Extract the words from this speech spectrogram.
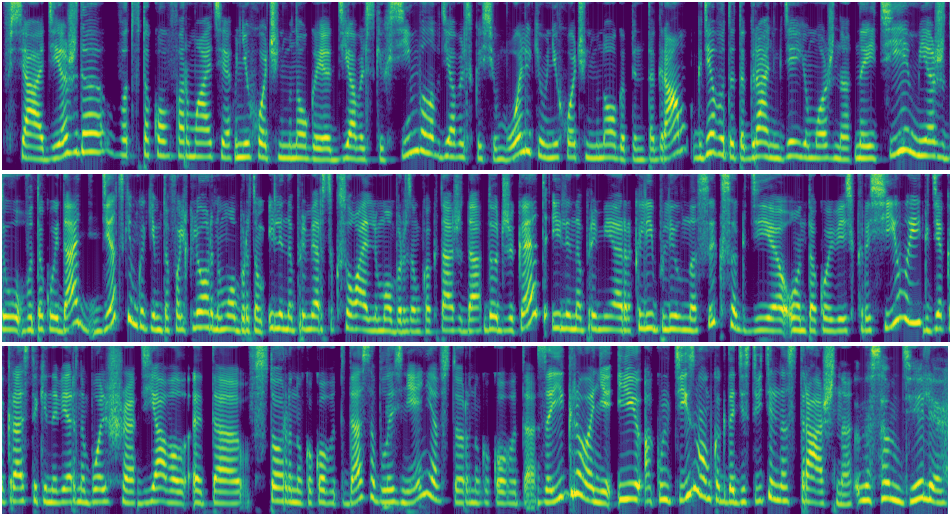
вся одежда вот в таком формате, у них очень много дьявольских символов, дьявольской символики, у них очень много пентаграмм. Где вот эта грань, где ее можно найти между вот такой, да, детским каким-то фольклорным образом или, например, сексуальным образом, как та же, да, Доджи Кэт, или, например, клип Лил Нас Икса, где он такой весь красивый, где как раз-таки, наверное, больше дьявол — это в сторону какого-то, да, соблазнения, в сторону какого-то заигрывания, и оккультизмом, когда действительно страшно. На самом деле,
